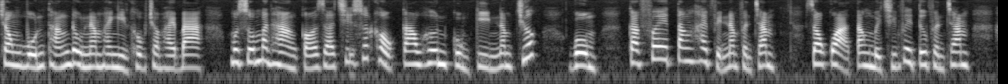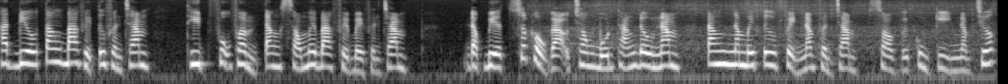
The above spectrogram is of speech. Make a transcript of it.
Trong 4 tháng đầu năm 2023, một số mặt hàng có giá trị xuất khẩu cao hơn cùng kỳ năm trước, gồm cà phê tăng 2,5%, rau quả tăng 19,4%, hạt điều tăng 3,4%, thịt phụ phẩm tăng 63,7%. Đặc biệt, xuất khẩu gạo trong 4 tháng đầu năm tăng 54,5% so với cùng kỳ năm trước.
